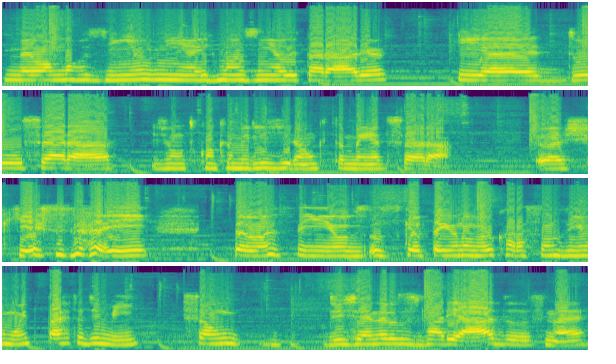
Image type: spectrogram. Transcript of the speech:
meu amorzinho, minha irmãzinha literária, que é do Ceará, junto com a Camille Girão, que também é do Ceará. Eu acho que esses aí são assim os, os que eu tenho no meu coraçãozinho muito perto de mim. São de gêneros variados, né?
